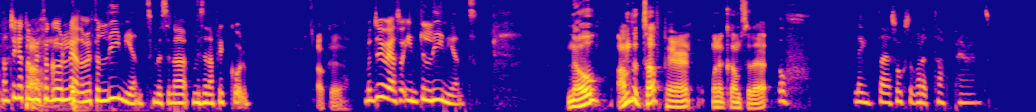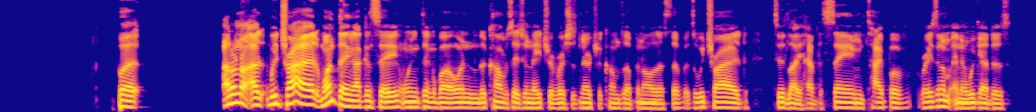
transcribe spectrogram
man tycker att de är för gulliga. De är för lenient med sina, med sina flickor. Okay. Men du är alltså inte lenient. No, I'm the tough parent when it comes to that. Oh, längtar. Jag ska också vara tough parent. But I don't know. I, we tried. One thing I can say when you think about when the conversation nature versus nurture comes up and all of that stuff is we tried to like have the same type of raising them, and then we mm-hmm. got this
